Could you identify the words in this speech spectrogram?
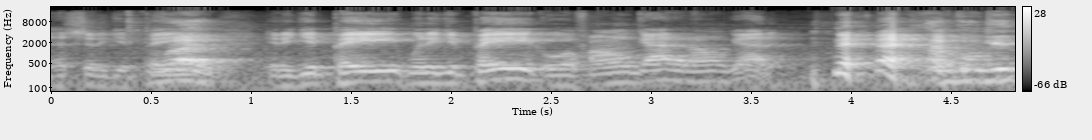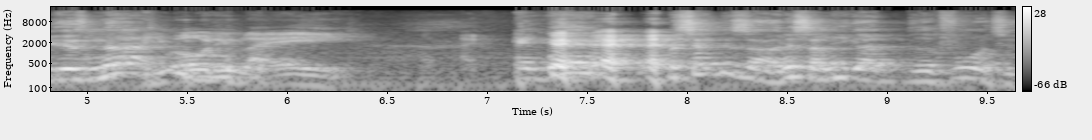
That should get paid. Right. It'll get paid when it get paid, or if I don't got it, I don't got it. I'm gonna get this nut. you older, you like, hey, And then, but check this out. This is something you got to look forward to.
